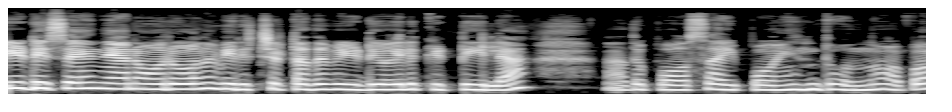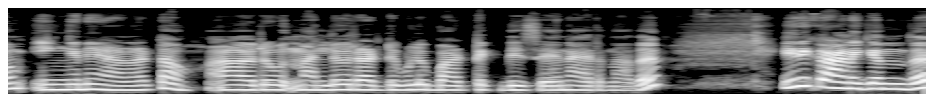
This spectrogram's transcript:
ഈ ഡിസൈൻ ഞാൻ ഓരോന്ന് വിരിച്ചിട്ടത് വീഡിയോയിൽ കിട്ടിയില്ല. അത് പോസായി പോയെന്ന് തോന്നുന്നു. അപ്പം ഇങ്ങനെയാണ് കേട്ടോ ആ ഒരു നല്ലൊരു അടിപൊളി ബാട്ടിക് ഡിസൈൻ ആയിരുന്നു അത്. ഇനി കാണിക്കുന്നത്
